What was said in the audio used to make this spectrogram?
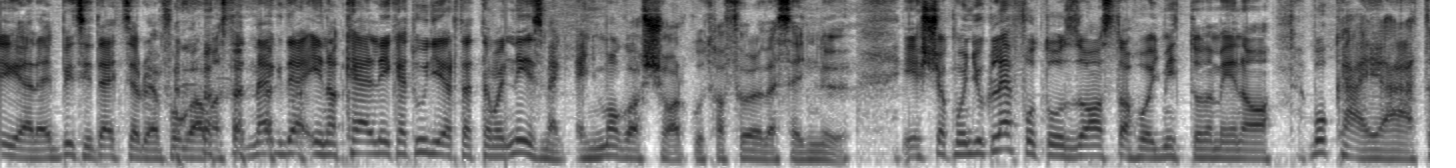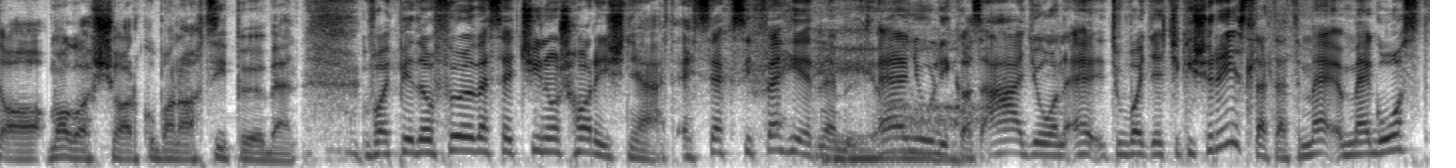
igen, egy picit egyszerűen fogalmaztad meg, de én a kelléket úgy értettem, hogy nézd meg, egy magas sarkut, ha fölvesz egy nő, és csak mondjuk lefotózza azt, hogy mit tudom én, a bokáját a magas sarkuban, a cipőben. Vagy például fölvesz egy csinos harisnyát, egy szexi fehér neműt, Ja. elnyúlik az ágyon, e- vagy egy kis részletet me- megoszt,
